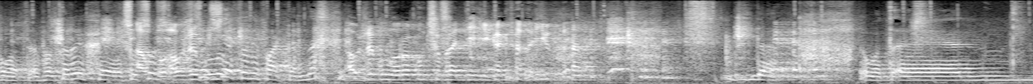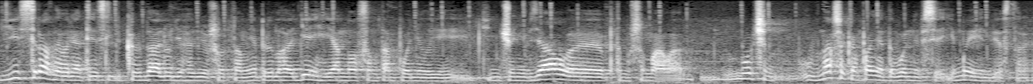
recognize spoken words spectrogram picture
Вот. Во-вторых, э, шу- А шу- у- а уже существенный фактор, да? А уже был урок лучше брать деньги, когда дают, да? Да. Вот. э, Есть разные варианты. Если когда люди говорят, что там мне предлагают деньги, я носом там понял и ничего не взял, э, потому что мало. В общем, в нашей компании довольны все, и мы, и инвесторы.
